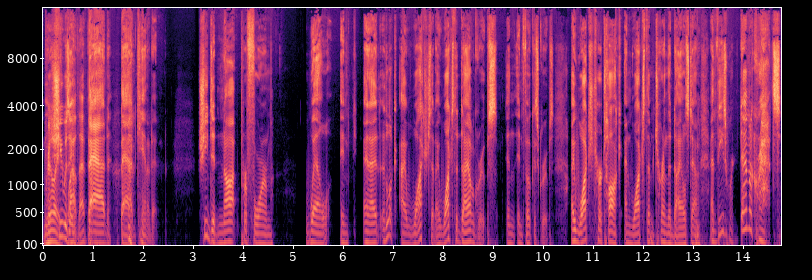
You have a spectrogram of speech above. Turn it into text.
Really? She was Wow, a that bad, bad candidate. She did not perform well in and I and look, I watched it. I watched the dial groups in, in focus groups. I watched her talk and watched them turn the dials down. Hmm. And these were Democrats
